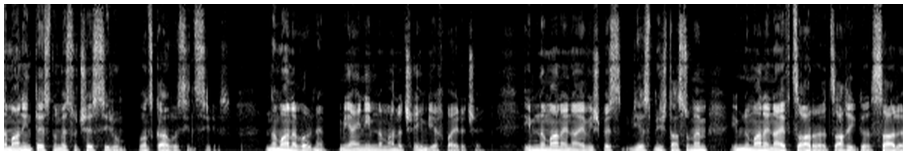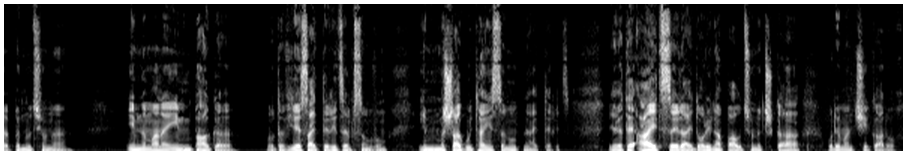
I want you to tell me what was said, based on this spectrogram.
նմանին տեսնում ես ու չես սիրում։ Ոնց կարող ես ինձ սիրես։ Նմանը ո՞րն է։ Միայն իմ նմանը չէ, իմ եղբայրը չէ իմ նման է նաև ինչպես ես միշտ ասում եմ, իմ նման է նաև ծառը, ծաղիկը, սարը, բնությունը։ Իմ նման է իմ բակը, որովհետև ես այդտեղից եմ սնվում։ Իմ մշակութային սնունդն է այդտեղից։ Եվ եթե այդ սերը, այդ օրինապահությունը չկա, ուրեմն չի կարող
